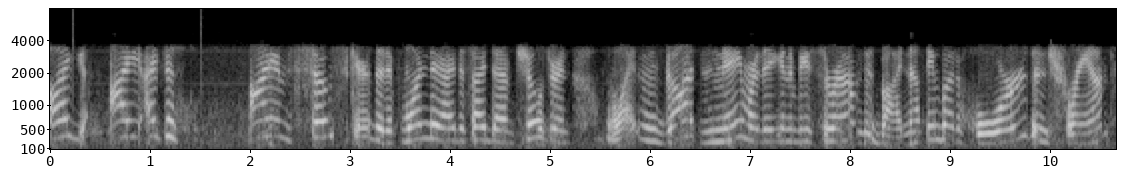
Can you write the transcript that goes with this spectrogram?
I, I, I just, I am so scared that if one day I decide to have children, what in God's name are they going to be surrounded by? Nothing but whores and tramps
